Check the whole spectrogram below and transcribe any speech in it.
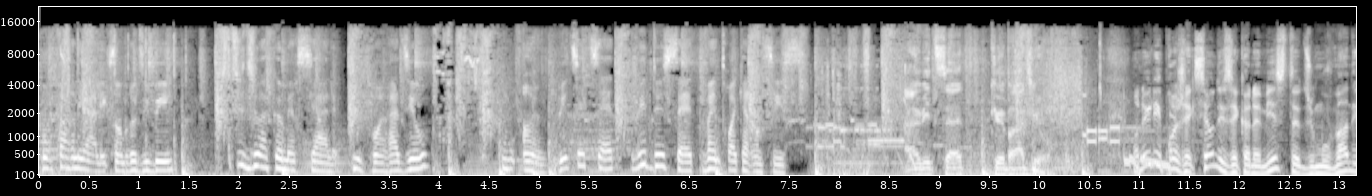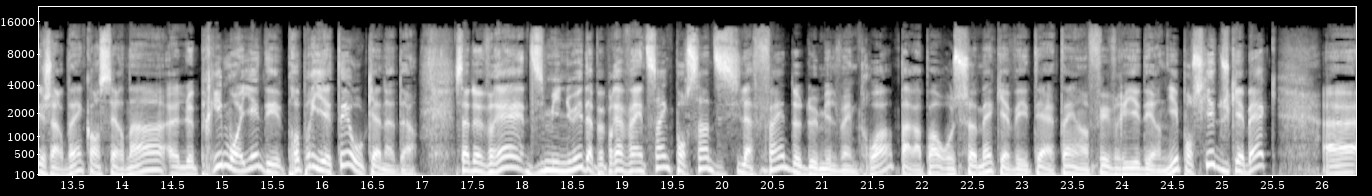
Pour parler à Alexandre Dubé, studio à commercial cube.radio ou 1-877-827-2346. 187 Cube Radio. On a eu les projections des économistes du mouvement des jardins concernant euh, le prix moyen des propriétés au Canada. Ça devrait diminuer d'à peu près 25 d'ici la fin de 2023 par rapport au sommet qui avait été atteint en février dernier. Pour ce qui est du Québec, euh,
